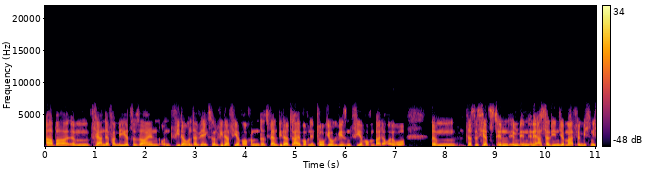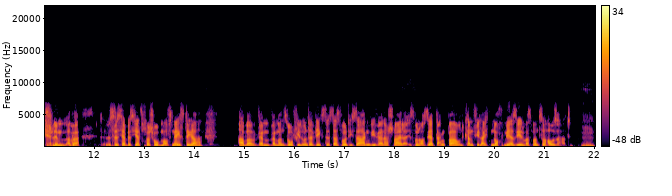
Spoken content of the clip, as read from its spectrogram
Aber ähm, fern der Familie zu sein und wieder unterwegs und wieder vier Wochen, das wären wieder drei Wochen in Tokio gewesen, vier Wochen bei der Euro. Ähm, das ist jetzt in, in, in erster Linie mal für mich nicht schlimm. Aber es ist ja bis jetzt verschoben aufs nächste Jahr. Aber wenn, wenn man so viel unterwegs ist, das wollte ich sagen, wie Werner Schneider, ist man auch sehr dankbar und kann vielleicht noch mehr sehen, was man zu Hause hat. Mhm.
